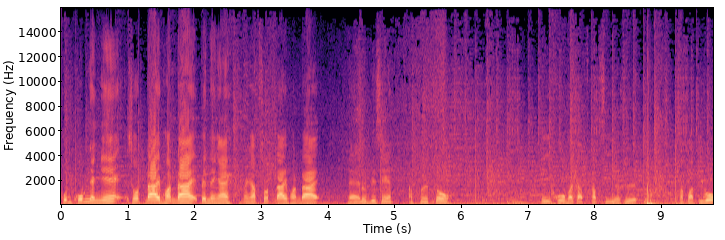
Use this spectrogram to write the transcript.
คุ้มๆอย่างนี้สดได้ผ่อนได้เป็นยังไงนะครับสดได้ผ่อนได้แน่รุ่นพิเศษ a p e r t o ตีคู่มากับขับสี่ก็คือ Sportivo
